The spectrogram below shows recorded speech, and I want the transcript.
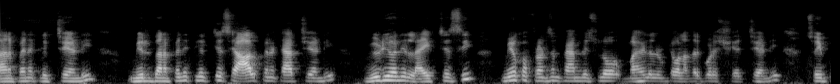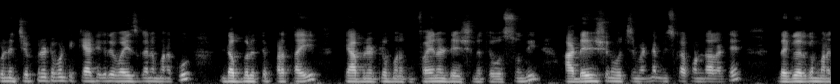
దానిపైన క్లిక్ చేయండి. మీరు దానిపైన క్లిక్ చేసి ఆల్ పైన ట్యాప్ చేయండి. వీడియోని లైక్ చేసి మీ యొక్క ఫ్రెండ్స్ అండ్ ఫ్యామిలీస్లో మహిళలు ఉంటే వాళ్ళందరికీ కూడా షేర్ చేయండి. సో ఇప్పుడు నేను చెప్పినటువంటి కేటగిరీ వైజ్గానే మనకు డబ్బులు అయితే పడతాయి. క్యాబినెట్లో మనకు ఫైనల్ డెసిషన్ అయితే వస్తుంది. ఆ డెసిషన్ వచ్చిన వెంటనే మిస్ కాకుండా ఉండాలంటే రెగ్యులర్గా మన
